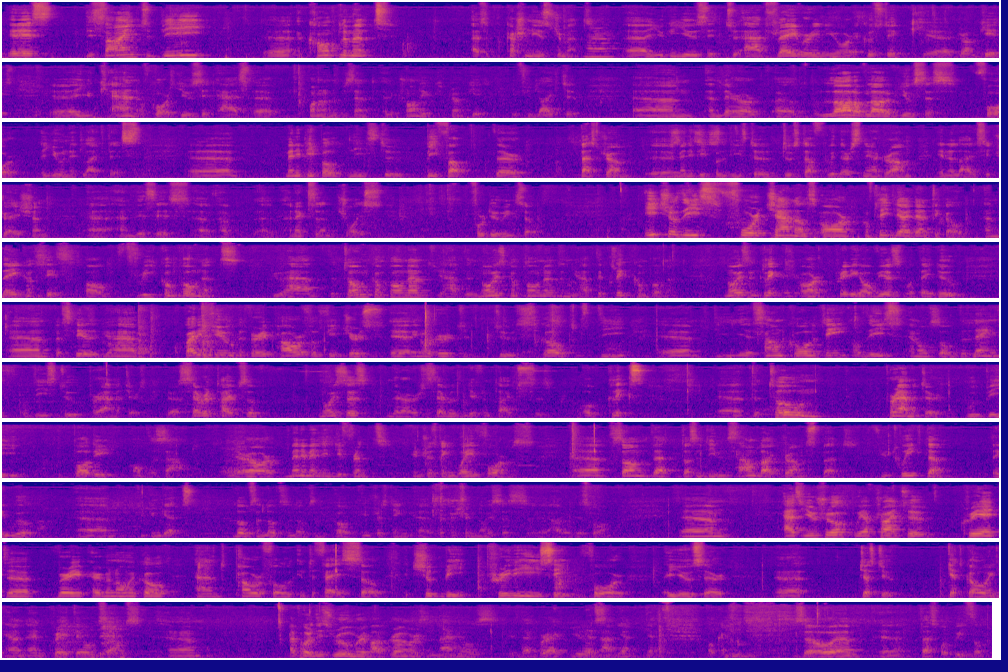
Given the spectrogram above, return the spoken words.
it is designed to be uh, a complement as a percussion instrument. Uh, you can use it to add flavor in your acoustic uh, drum kit. Uh, you can, of course, use it as a 100% electronic drum kit if you'd like to. Um, and there are a lot of lot of uses for a unit like this. Uh, many people needs to beef up their bass drum. Uh, many people needs to do stuff with their snare drum in a live situation, uh, and this is a, a, a, an excellent choice for doing so. Each of these four channels are completely identical, and they consist of three components. You have the tone component, you have the noise component, and you have the click component. Noise and click are pretty obvious what they do, um, but still you have quite a few but very powerful features uh, in order to, to sculpt the, um, the sound quality of these and also the length of these two parameters. There are several types of noises, and there are several different types of clicks. Uh, the tone parameter would be the body of the sound. There are many, many different interesting waveforms. Uh, some that doesn't even sound like drums, but if you tweak them, they will. Um, you can get loads and loads and loads of interesting uh, percussion noises uh, out of this one. Um, as usual, we have tried to create a very ergonomical and powerful interface, so it should be pretty easy for a user uh, just to get going and, and create their own sounds. Um, I've heard this rumor about drummers and manuals. Is that correct? You Yes. not? Yeah. Yeah. Okay. So um, uh, that's what we thought.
